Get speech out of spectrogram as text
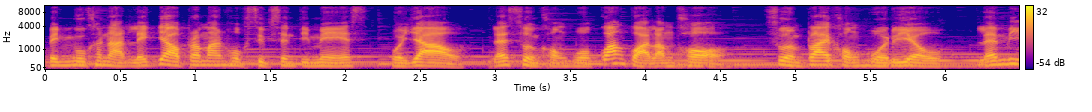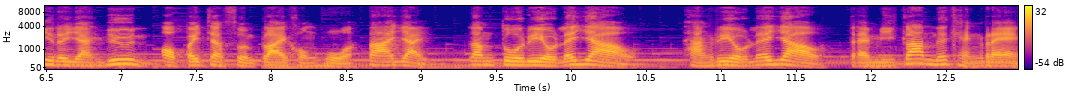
เป็นงูขนาดเล็กยาวประมาณ 60 เซนติเมตร หัวยาว และส่วนของหัวกว้างกว่าลำคอ ส่วนปลายของหัวเรียว และมีระยางยื่นออกไปจากส่วนปลายของหัว ตาใหญ่ลำตัวเรียวและยาว หางเรียวและยาว แต่มีกล้ามเนื้อแข็งแรง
